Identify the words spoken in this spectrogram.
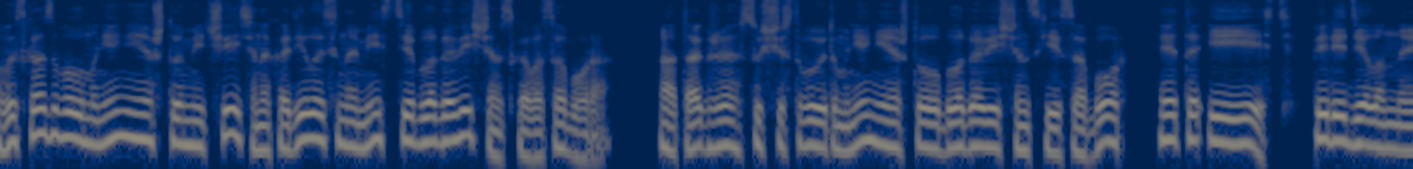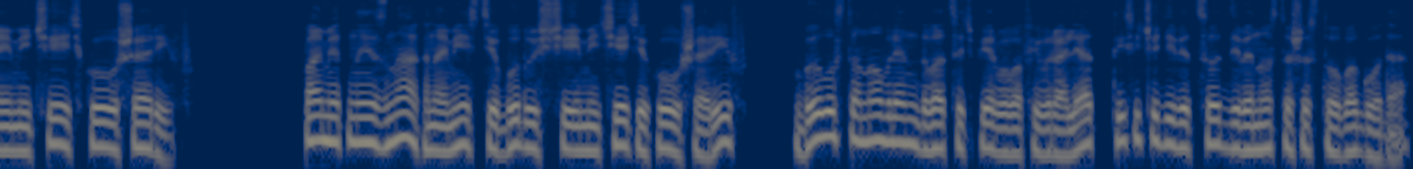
высказывал мнение, что мечеть находилась на месте Благовещенского собора, а также существует мнение, что Благовещенский собор – это и есть переделанная мечеть Ку-Шариф. Памятный знак на месте будущей мечети Ку-Шариф был установлен 21 февраля 1996 года.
